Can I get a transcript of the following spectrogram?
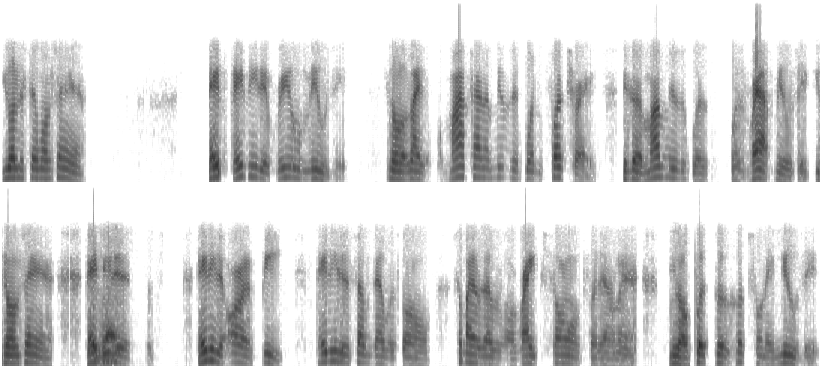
You understand what I'm saying? They they needed real music. You know, like my kind of music wasn't for Trey because my music was was rap music. You know what I'm saying? They Right. needed they needed R and B. They needed something that was going somebody that was gonna write songs for them and you know put good hooks on their music,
